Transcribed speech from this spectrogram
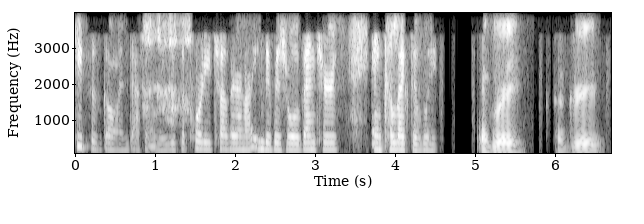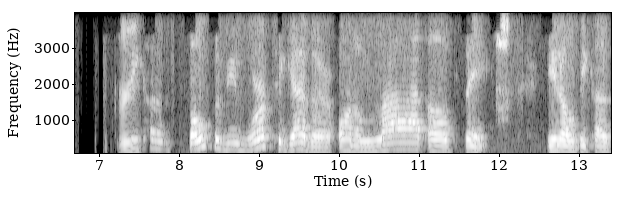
keeps us going. Definitely, we support each other in our individual ventures and collectively. Agreed. Agreed. Agreed. because both of you work together on a lot of things. You know, because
